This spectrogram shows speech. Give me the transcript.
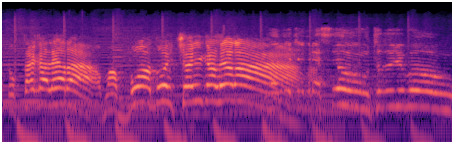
Então tá, galera. Uma boa noite aí, galera. Boa noite, abração. Tudo de bom.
